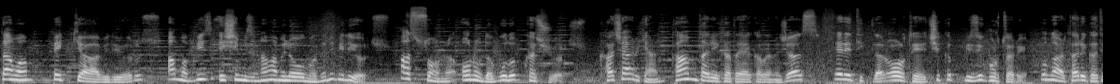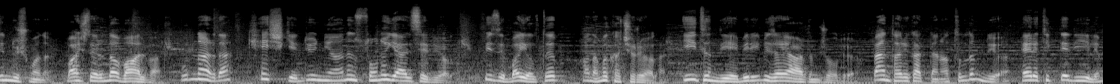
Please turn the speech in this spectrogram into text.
Tamam peki abi diyoruz ama biz eşimizin hamile olmadığını biliyoruz. Az sonra onu da bulup kaçıyoruz. Kaçarken tam tarikata yakalanacağız. Heretikler ortaya çıkıp bizi kurtarıyor. Bunlar tarikatın düşmanı. Başlarında Val var. Bunlar da keşke dünyanın sonu gelse diyorlar. Bizi bayıltıp hanımı kaçırıyorlar. Ethan diye biri bize yardımcı oluyor. Ben tarikatten atıldım diyor. Heretikte değilim.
